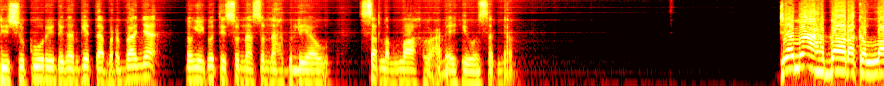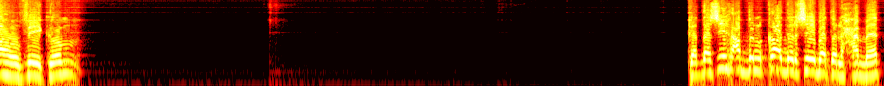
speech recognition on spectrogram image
Disyukuri dengan kita berbanyak mengikuti sunnah-sunnah beliau sallallahu alaihi wasallam. Jamaah barakallahu fikum. Kata Syekh Abdul Qadir Syaibatul Hamad,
